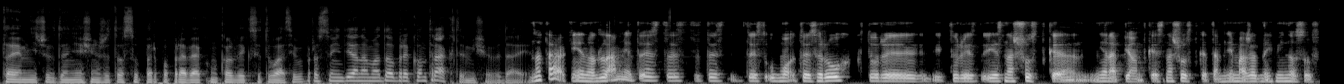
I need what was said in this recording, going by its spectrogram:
tajemniczych doniesień, że to super poprawia jakąkolwiek sytuację. Po prostu Indiana ma dobre kontrakty, mi się wydaje. No tak, nie no, dla mnie to jest, to jest, to jest, to jest, to jest ruch, który, który jest na szóstkę, nie na piątkę, jest na szóstkę, tam nie ma żadnych minusów.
